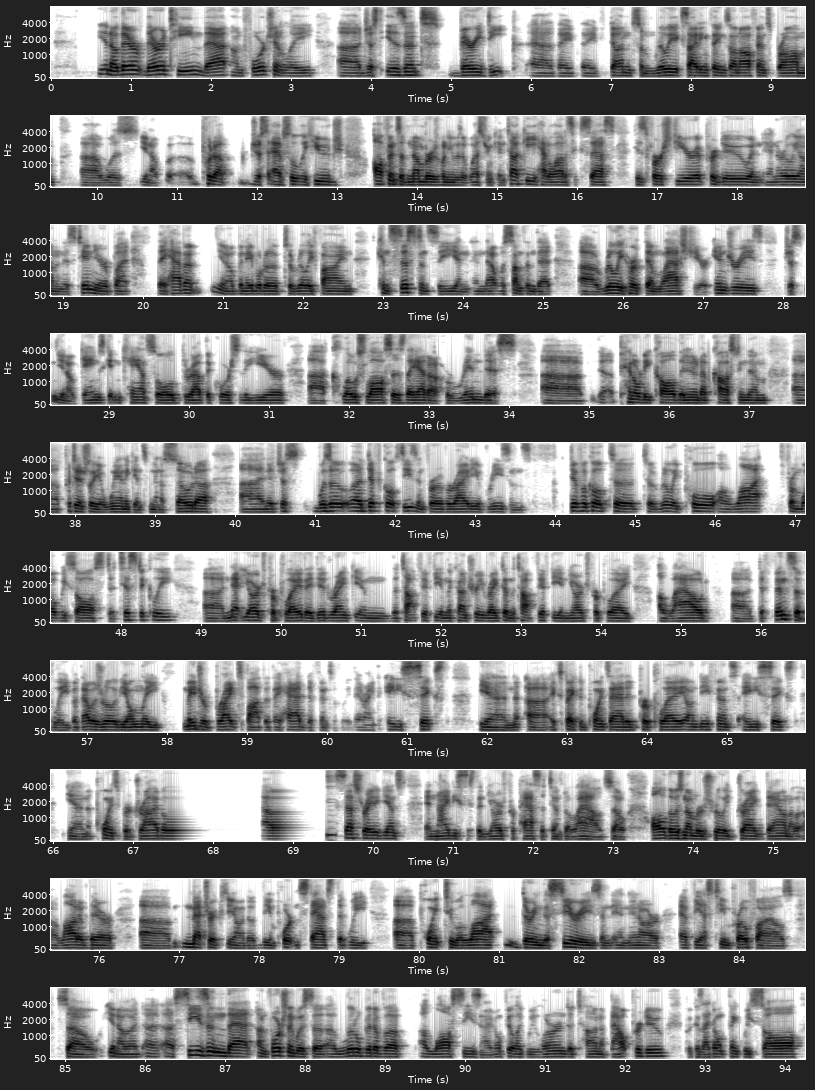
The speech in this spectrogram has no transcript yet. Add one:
you know they're they're a team that unfortunately uh, just isn't very deep. Uh, they they've done some really exciting things on offense. Brohm uh, was you know put up just absolutely huge offensive numbers when he was at Western Kentucky. Had a lot of success his first year at Purdue and, and early on in his tenure, but they haven't you know been able to to really find consistency and and that was something that uh, really hurt them last year injuries just you know games getting canceled throughout the course of the year uh, close losses they had a horrendous uh, penalty call that ended up costing them uh, potentially a win against minnesota. Uh, and it just was a, a difficult season for a variety of reasons. Difficult to to really pull a lot from what we saw statistically. Uh, net yards per play, they did rank in the top 50 in the country, ranked in the top 50 in yards per play allowed uh, defensively, but that was really the only major bright spot that they had defensively. They ranked 86th in uh, expected points added per play on defense, 86th in points per drive allowed success rate against and 96th in yards per pass attempt allowed. So all those numbers really dragged down a, a lot of their uh, metrics, you know, the, the important stats that we uh, point to a lot during this series and, and in our FBS team profiles. So, you know, a, a season that unfortunately was a, a, little bit of a, a lost season. I don't feel like we learned a ton about Purdue because I don't think we saw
